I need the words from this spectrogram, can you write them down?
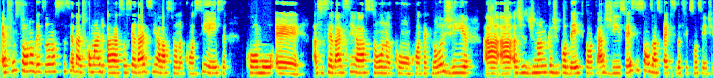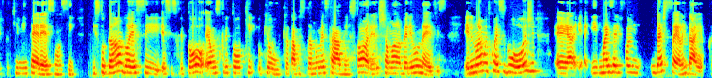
é, funcionam dentro da nossa sociedade, como a, a sociedade se relaciona com a ciência, como é, a sociedade se relaciona com, com a tecnologia, a, a, as dinâmicas de poder que estão atrás disso. Esses são os aspectos da ficção científica que me interessam, assim. Estudando esse, esse escritor, é um escritor que o que eu estava que eu estudando no mestrado em História, ele chama Berilo Neves. Ele não é muito conhecido hoje, é, mas ele foi um best-seller da época.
